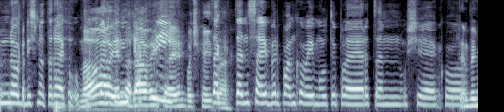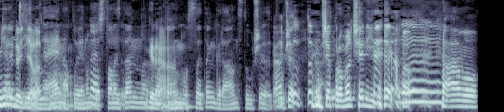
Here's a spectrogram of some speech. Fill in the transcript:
no, když jsme teda jako u No, jedna dávejte, jen počkejte. Tak ten cyberpunkový multiplayer, ten už je jako... Ten by měli dodělat. Ne, na to jenom ne, dostali to... ten grant. Ten, dostali ten grant, to už je, to už je, to, to, to už je promlčený, jako, kámo.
